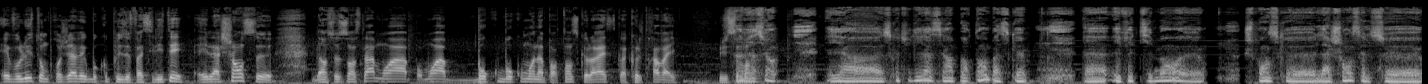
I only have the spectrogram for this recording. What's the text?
évoluer ton projet avec beaucoup plus de facilité. Et la chance, dans ce sens-là, moi, pour moi, beaucoup beaucoup moins d'importance que le reste, quoi, que le travail. Bien sûr. Et euh, ce que tu dis là, c'est important parce que euh, effectivement, euh, je pense que la chance, elle se,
